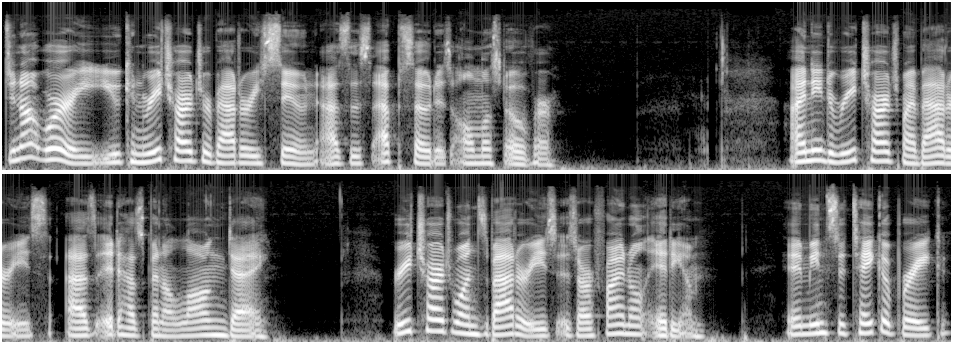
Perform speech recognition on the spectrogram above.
Do not worry, you can recharge your battery soon, as this episode is almost over. I need to recharge my batteries, as it has been a long day. Recharge one's batteries is our final idiom. It means to take a break,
